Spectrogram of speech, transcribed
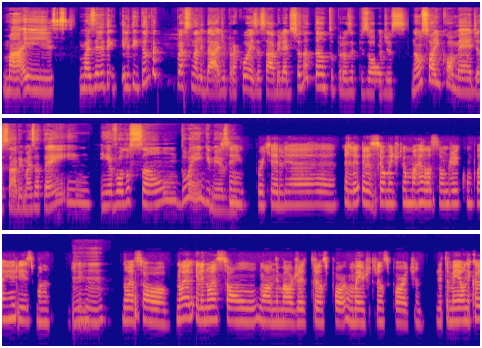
Mas. Mas ele tem, ele tem tanta personalidade pra coisa, sabe? Ele adiciona tanto pros episódios. Não só em comédia, sabe? Mas até em, em evolução do Eng mesmo. Sim, porque ele é. Ele, eles realmente têm uma relação de companheirismo, né? De Uhum. não é só. Não é, ele não é só um, um animal de transporte, um meio de transporte. Né? Ele também é a única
